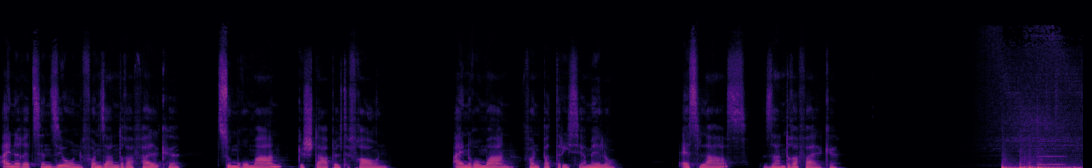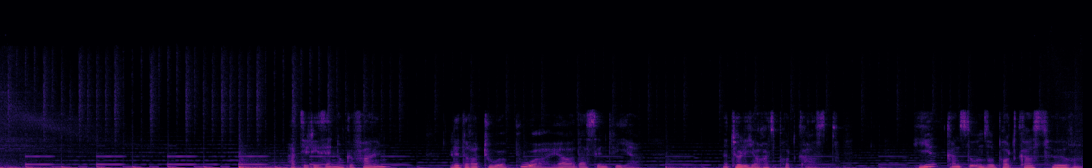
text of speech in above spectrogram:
eine Rezension von Sandra Falke zum Roman Gestapelte Frauen. Ein Roman von Patricia Melo. Es las Sandra Falke. Hat dir die Sendung gefallen? Literatur pur, ja, das sind wir. Natürlich auch als Podcast. Hier kannst du unsere Podcasts hören.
